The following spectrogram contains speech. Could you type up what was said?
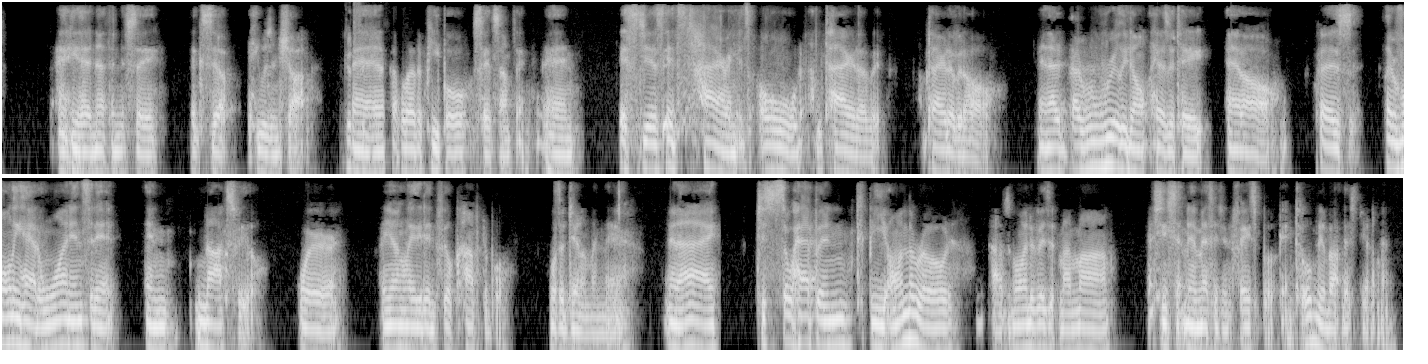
and he had nothing to say except he was in shock. Good and a couple other people said something and it's just, it's tiring. It's old. I'm tired of it. I'm tired of it all. And I, I really don't hesitate at all because I've only had one incident in Knoxville where a young lady didn't feel comfortable with a gentleman there. And I just so happened to be on the road. I was going to visit my mom and she sent me a message on Facebook and told me about this gentleman.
